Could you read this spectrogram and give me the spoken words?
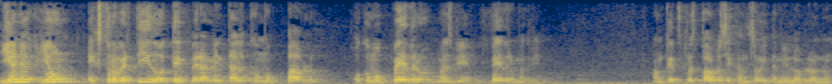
¿Y a, un extrovertido temperamental como Pablo? ¿O como Pedro, más bien? Pedro, más bien. Aunque después Pablo se cansó y también lo habló, ¿no?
